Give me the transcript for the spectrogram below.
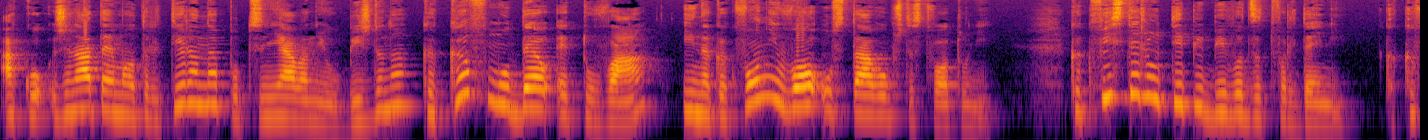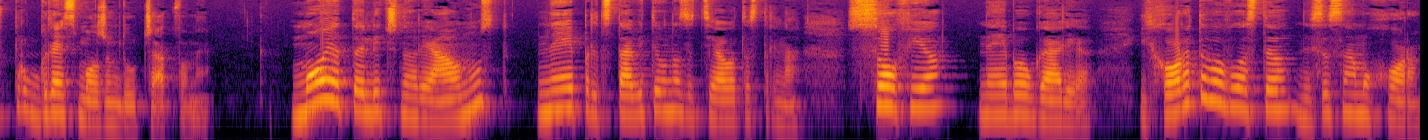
Ако жената е малтретирана, подценявана и обиждана, какъв модел е това и на какво ниво остава обществото ни? Какви стереотипи биват затвърдени? Какъв прогрес можем да очакваме? Моята лична реалност не е представителна за цялата страна. София не е България. И хората във властта не са само хора.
